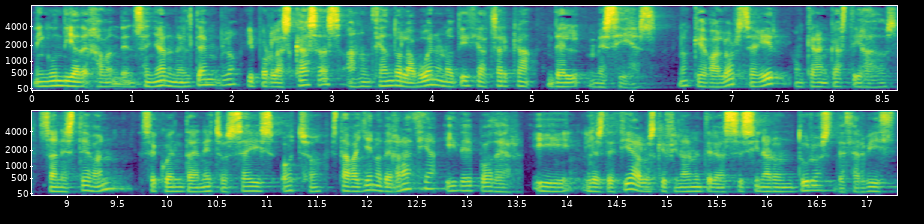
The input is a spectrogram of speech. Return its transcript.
Ningún día dejaban de enseñar en el templo y por las casas anunciando la buena noticia acerca del Mesías. ¿No? Qué valor seguir, aunque eran castigados. San Esteban, se cuenta en Hechos 6, 8, estaba lleno de gracia y de poder. Y les decía a los que finalmente le asesinaron duros de cerviz,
